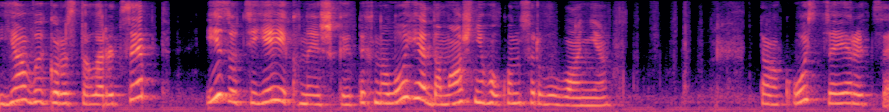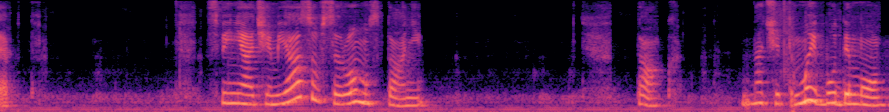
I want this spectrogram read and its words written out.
Я використала рецепт із оцієї книжки Технологія домашнього консервування. Так, ось цей рецепт. Свиняче м'ясо в сирому стані. Так, значить, ми будемо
